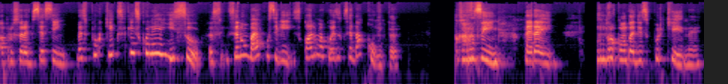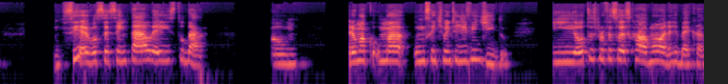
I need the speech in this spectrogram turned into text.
A professora disse assim: Mas por que, que você quer escolher isso? Assim, você não vai conseguir. Escolhe uma coisa que você dá conta. Eu assim: Peraí, não dou conta disso por quê, né? Se é você sentar, ler e estudar. Então, era uma, uma, um sentimento dividido. E outros professores falavam: Olha, Rebeca,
